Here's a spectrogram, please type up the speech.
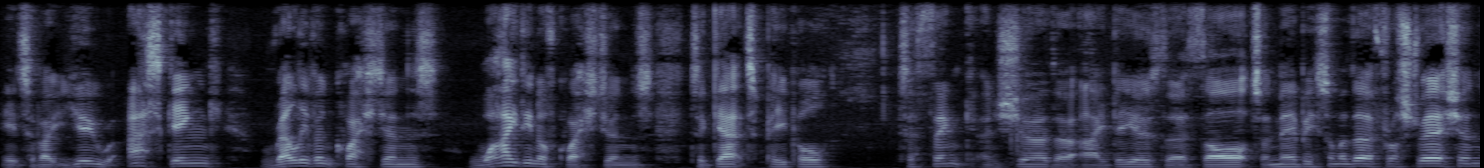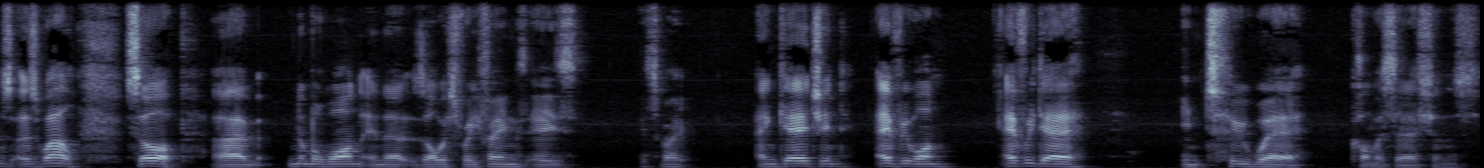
It's about you asking relevant questions, wide enough questions to get people to think and share their ideas, their thoughts, and maybe some of their frustrations as well. So, um, number one in the There's Always Three Things is it's about engaging everyone every day in two way conversations.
